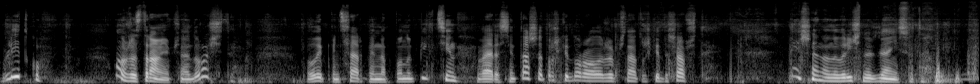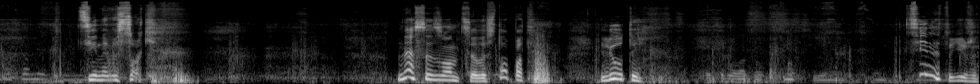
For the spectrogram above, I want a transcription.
влітку. Ну, вже з травня починає дорожчати. Липень, серпень на понопік цін, вересень теж ще трошки дорого, але вже починає трошки дешевшити. І ще на новорічні різдвяні свята. Ціни високі. Не сезон, це листопад, лютий. Ціни тоді вже,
